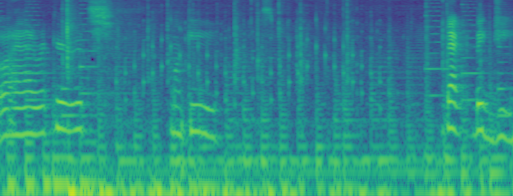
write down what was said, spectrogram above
Alright, records. Monkey. Deck Big G.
